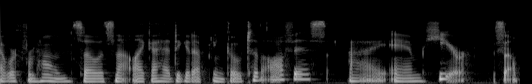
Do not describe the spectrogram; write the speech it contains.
I work from home, so it's not like I had to get up and go to the office. I am here. So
